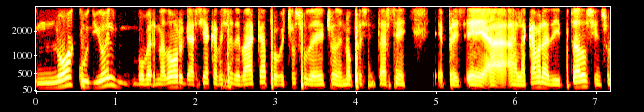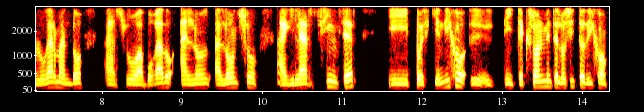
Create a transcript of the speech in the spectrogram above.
no acudió el gobernador García Cabeza de Vaca, aprovechó su derecho de no presentarse eh, eh, a, a, la Cámara de Diputados y en su lugar mandó a su abogado Alon Alonso Aguilar Cincer y pues quien dijo, y textualmente lo cito, dijo,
